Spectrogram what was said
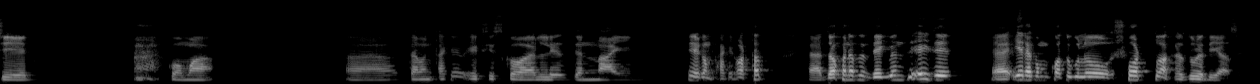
Z comma তেমন থাকে X square less than nine এরকম থাকে। অর্থাৎ যখন আপনি দেখবেন যে এই যে এরকম কতগুলো শর্ত আকার জুড়ে দেওয়া আছে,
